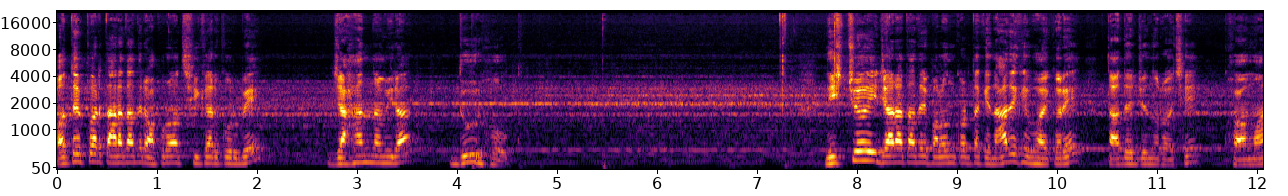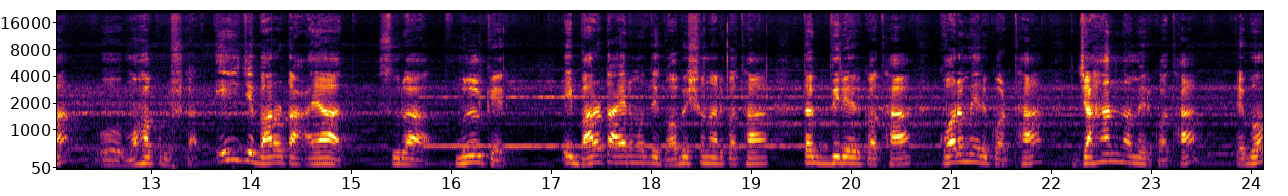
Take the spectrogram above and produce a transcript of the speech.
অতঃপর তারা তাদের অপরাধ স্বীকার করবে, জাহান্নামীরা দূর হোক। নিশ্চয়ই যারা তাদের পালনকর্তাকে না দেখে ভয় করে, তাদের জন্য রয়েছে ক্ষমা ও মহাপুরস্কার। এই যে বারোটা আয়াত, সুরা মুলকের। এই বারোটা আয়ের মধ্যে গবেষণার কথা, তকদিরের কথা, কর্মের কথা, জাহান্নামের কথা এবং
